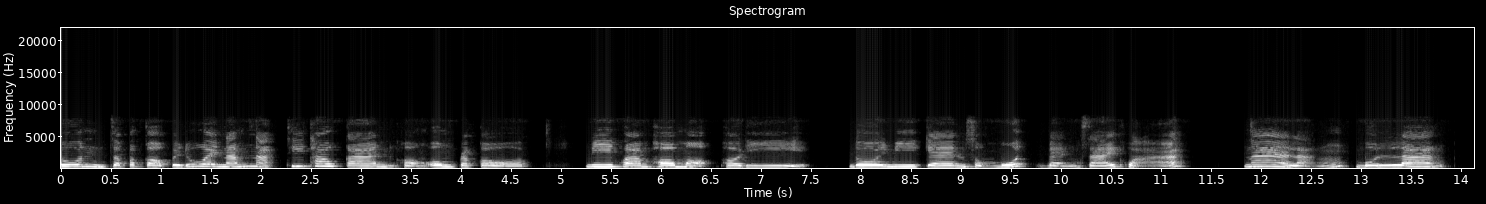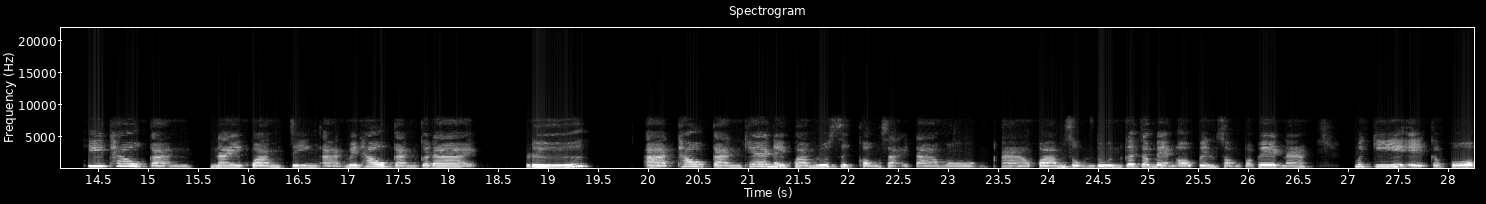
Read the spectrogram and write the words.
ดุลจะประกอบไปด้วยน้ำหนักที่เท่ากันขององค์ประกอบ มีความพอเหมาะพอดี โดยมีแกนสมมุติแบ่งซ้ายขวา หน้าหลังบนล่างที่เท่ากันในความจริงอาจไม่เท่ากันก็ได้ หรือ อาจเท่ากันแค่ในความรู้สึกของสายตามองอ่าความสมดุลก็จะแบ่งออกเป็นสองประเภทนะ เมื่อกี้เอกภพ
